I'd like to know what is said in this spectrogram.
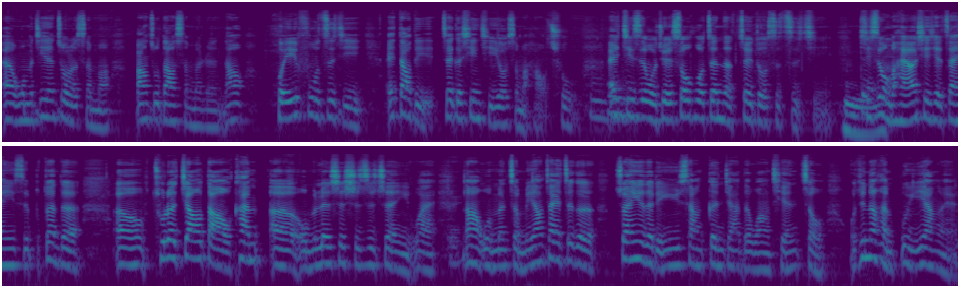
呃，我们今天做了什么，帮助到什么人，然后回复自己，哎，到底这个星期有什么好处？哎，其实我觉得收获真的最多是自己。其实我们还要谢谢詹医师不断的，呃，除了教导看，呃，我们认识失智症以外，那我们怎么样在这个专业的领域上更加的往前走？我觉得很不一样哎。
